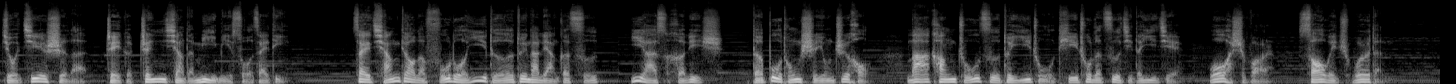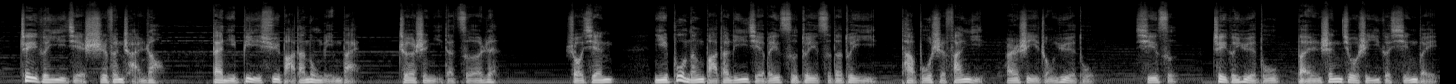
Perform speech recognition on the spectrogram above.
就揭示了这个真相的秘密所在地。在强调了弗洛伊德对那两个词 ‘es’ 和 ‘lich’ 的不同使用之后，拉康逐字对遗嘱提出了自己的意见 ‘washver solvage worden’。”这个意见十分缠绕，但你必须把它弄明白，这是你的责任。首先，你不能把它理解为词对词的对译，它不是翻译，而是一种阅读。其次，这个阅读本身就是一个行为，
